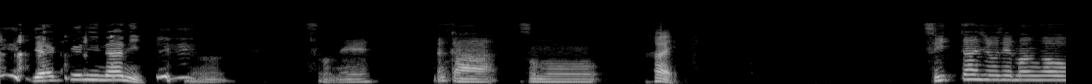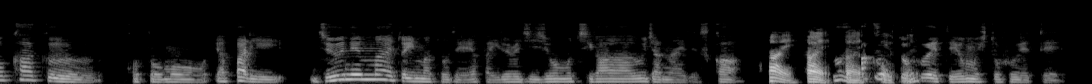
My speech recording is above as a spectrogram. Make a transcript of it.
逆に何？うんそうね。なんか、その、はい。ツイッター上で漫画を描くことも、やっぱり10年前と今とで、やっぱいろいろ事情も違うじゃないですか。はい、はい、まずはい。書く人。増えて、読む人増えて、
